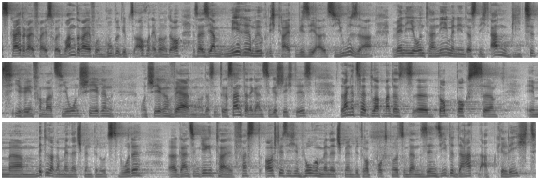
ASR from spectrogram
SkyDrive heißt heute OneDrive und Google gibt es auch und Evernote auch. Das heißt, Sie haben mehrere Möglichkeiten, wie Sie als User, wenn Ihr Unternehmen Ihnen das nicht anbietet, Ihre Informationen scheren und scheren werden. Und das Interessante an der ganzen Geschichte ist, lange Zeit glaubt man, dass äh, Dropbox äh, im ähm, mittleren Management benutzt wurde. Äh, ganz im Gegenteil, fast ausschließlich im hohen Management wird Dropbox benutzt und werden sensible Daten abgelegt,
